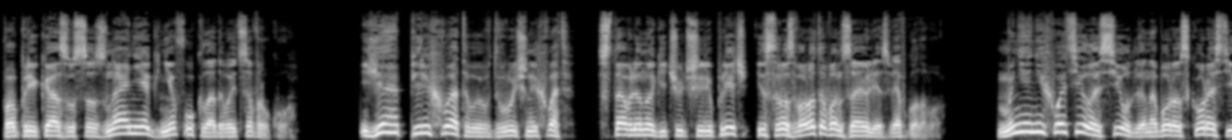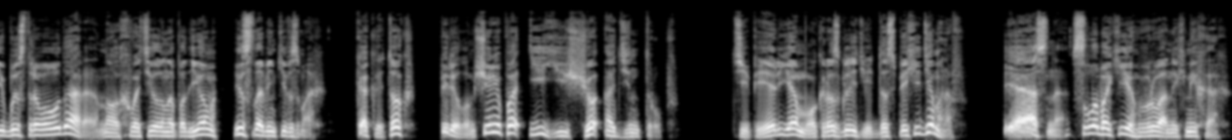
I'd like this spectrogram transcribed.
По приказу сознания гнев укладывается в руку. Я перехватываю в двуручный хват, ставлю ноги чуть шире плеч и с разворота вонзаю лезвие в голову. Мне не хватило сил для набора скорости и быстрого удара, но хватило на подъем и слабенький взмах. Как итог, перелом черепа и еще один труп. Теперь я мог разглядеть доспехи демонов. Ясно, слабаки в рваных мехах.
